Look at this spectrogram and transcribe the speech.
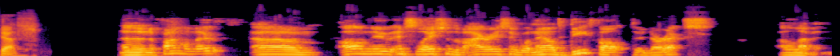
Yes. And then the final note: um, all new installations of iRacing will now default to DirectX 11.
